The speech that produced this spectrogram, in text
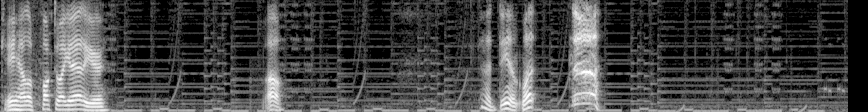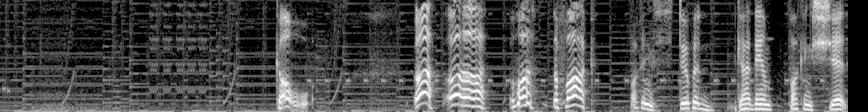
Okay, how the fuck do I get out of here? Oh. God damn, what? Ah! Go! Ah! Ah! What the fuck? Fucking stupid goddamn fucking shit.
